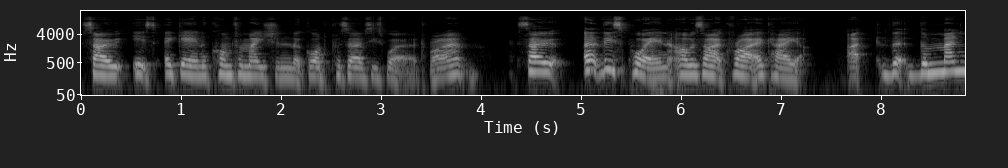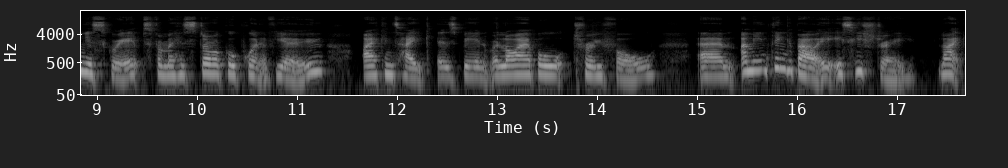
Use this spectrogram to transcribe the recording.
So it's again a confirmation that God preserves his word, right? So at this point, I was like, right, okay, I, the, the manuscripts from a historical point of view, I can take as being reliable, truthful. Um, I mean, think about it, it's history. Like,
